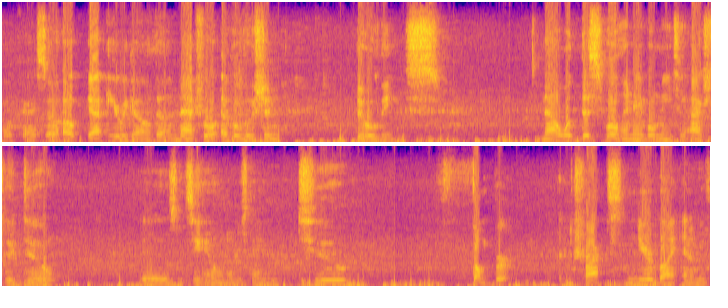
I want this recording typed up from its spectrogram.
Okay, so, oh, yeah, here we go. The natural evolution buildings. Now, what this will enable me to actually do is, let's see, alien understanding 2, Thumper. Attracts nearby enemies.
